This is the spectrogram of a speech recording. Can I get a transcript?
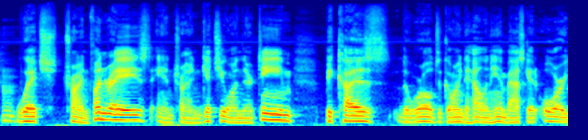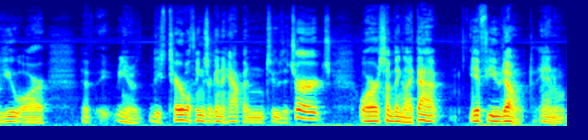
hmm. which try and fundraise and try and get you on their team because the world's going to hell in a handbasket, or you are, you know, these terrible things are going to happen to the church or something like that if you don't. Hmm. And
